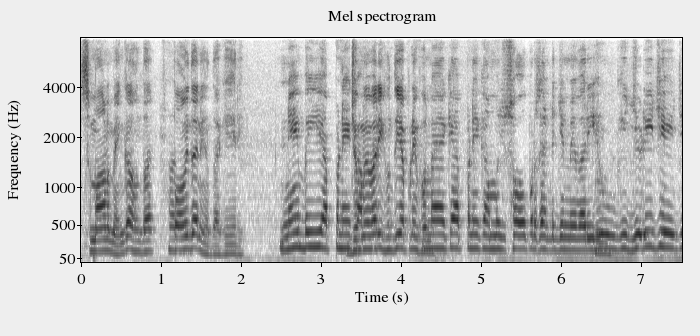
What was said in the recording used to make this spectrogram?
ਸਮਾਨ ਮਹਿੰਗਾ ਹੁੰਦਾ ਪਹੁੰਚਦਾ ਨਹੀਂ ਹੁੰਦਾ ਕਈ ਨਹੀਂ ਬਈ ਆਪਣੇ ਜ਼ਿੰਮੇਵਾਰੀ ਹੁੰਦੀ ਆਪਣੀ ਫੁੱਲ ਮੈਂ ਕਿਹਾ ਆਪਣੇ ਕੰਮ 'ਚ 100% ਜ਼ਿੰਮੇਵਾਰੀ ਹੋਊਗੀ ਜਿਹੜੀ ਚੀਜ਼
